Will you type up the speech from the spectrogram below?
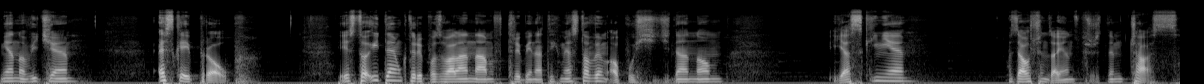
mianowicie Escape Probe. Jest to item, który pozwala nam w trybie natychmiastowym opuścić daną jaskinię, zaoszczędzając przy tym czas.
